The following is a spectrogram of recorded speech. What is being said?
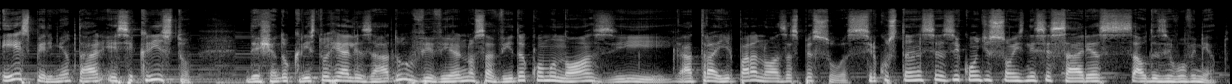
experimentar esse Cristo deixando Cristo realizado viver nossa vida como nós e atrair para nós as pessoas, circunstâncias e condições necessárias ao desenvolvimento.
